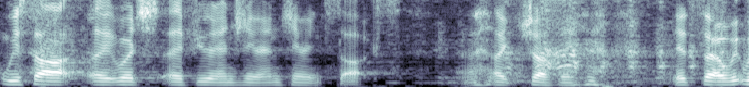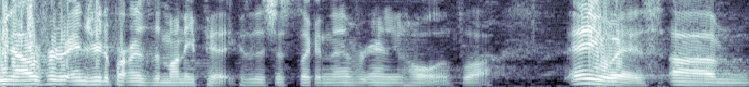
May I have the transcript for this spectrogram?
We saw, which if you're an engineer, engineering sucks. like, trust me. it's uh, we, we, now refer to engineering department as the money pit because it's just like a never-ending hole of blah. Anyways, um,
